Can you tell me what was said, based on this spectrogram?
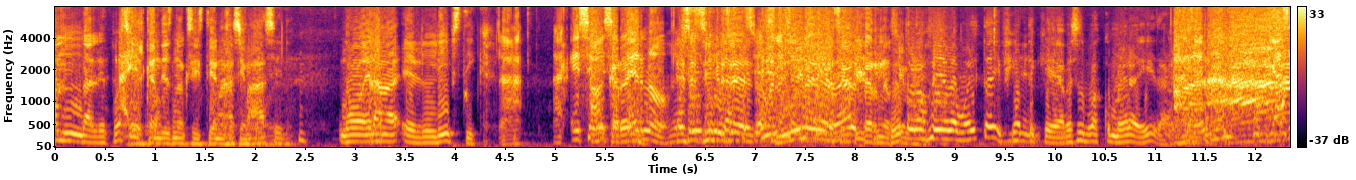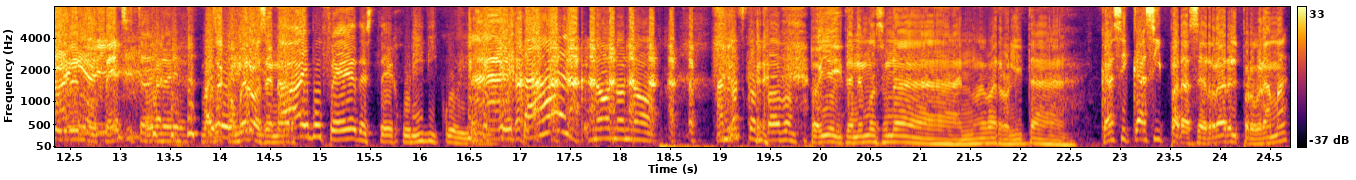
Ándale, pues. Ay, el Candice no existía en ese Más tiempo. fácil. No, era el lipstick. Ah, ah, ese Ah, es caray. eterno. Ese sí, ese- sí, eterno, Yo trabajo ya la vuelta y fíjate que a veces voy a comer ahí. la. Ah. ¿Vas a comer o a cenar? Hay buffet este jurídico y ¿Qué tal? No, no, no. Andas con todo. Oye, y tenemos una nueva rolita. Casi, casi para cerrar el programa.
